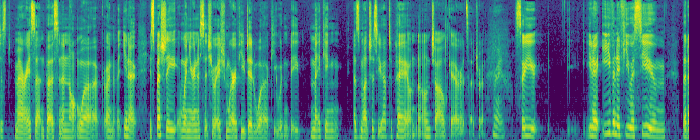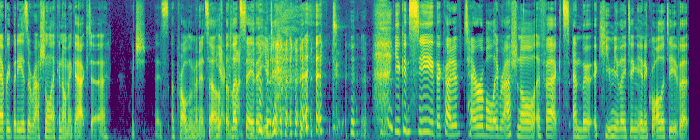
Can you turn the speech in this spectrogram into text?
just marry a certain person and not work. And, you know, especially when you're in a situation where if you did work, you wouldn't be making as much as you have to pay on, on childcare, etc. Right. So you, you know, even if you assume that everybody is a rational economic actor, which is a problem in itself, Yeah, but let's on. say that you did. you can see the kind of terrible irrational effects and the accumulating inequality that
